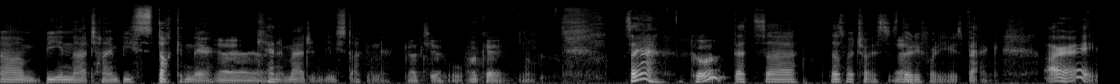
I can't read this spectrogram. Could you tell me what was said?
um, be in that time, be stuck in there. Yeah, yeah, yeah. Can't imagine being stuck in there. Got you. Okay. So yeah, Cool. that's uh, that's my choice. It's Yeah. 30, 40 years back. All right.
